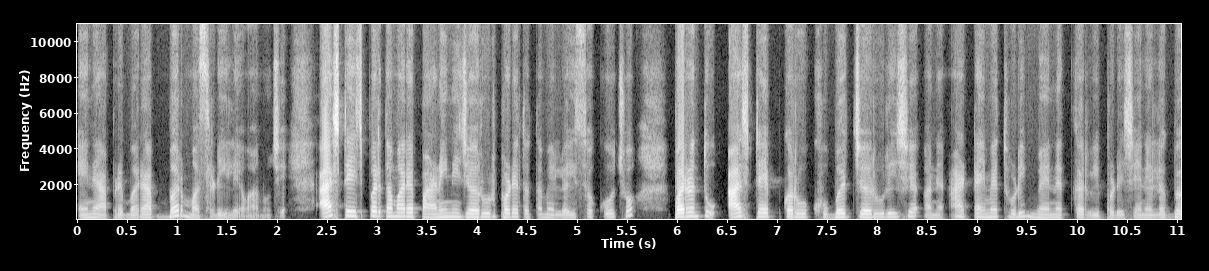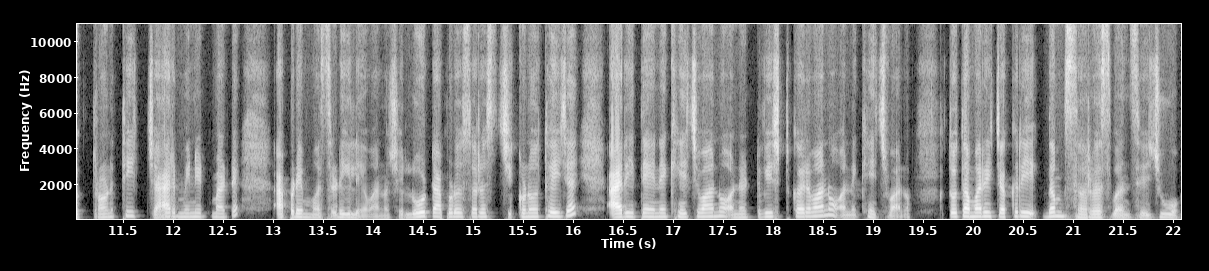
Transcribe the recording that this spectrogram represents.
એને આપણે બરાબર મસળી લેવાનું છે. આ સ્ટેજ પર તમારે પાણીની જરૂર પડે તો તમે લઈ શકો છો. પરંતુ આ સ્ટેપ કરવું ખૂબ જ જરૂરી છે અને આ ટાઈમે થોડી મહેનત કરવી પડે છે. એને લગભગ ત્રણથી ચાર મિનિટ માટે આપણે મસળી લેવાનો છે. લોટ આપણો સરસ ચીકણો થઈ જાય. આ રીતે એને ખેંચવાનો અને ટ્વિસ્ટ કરવાનો અને ખેંચવાનો. તો તમારી ચકરી એકદમ સરસ બનશે. જુઓ,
